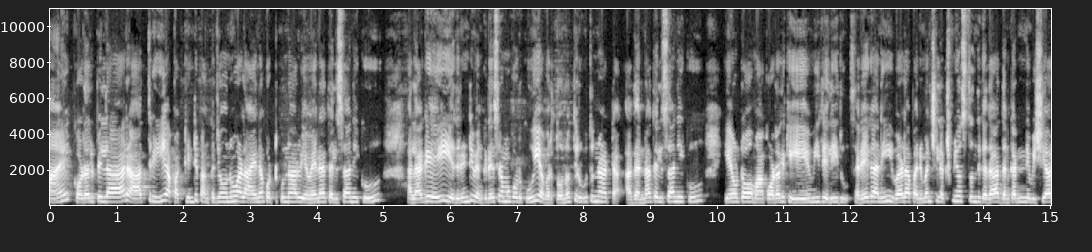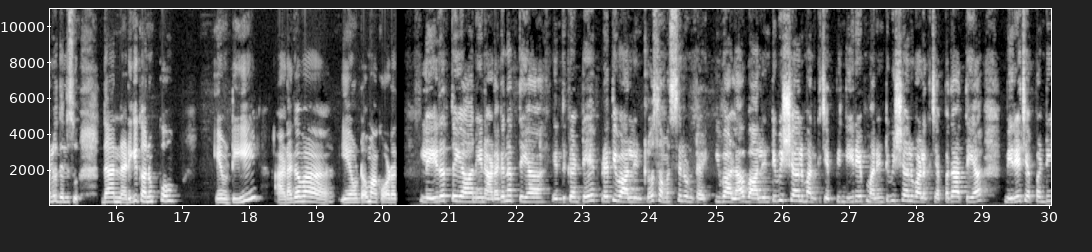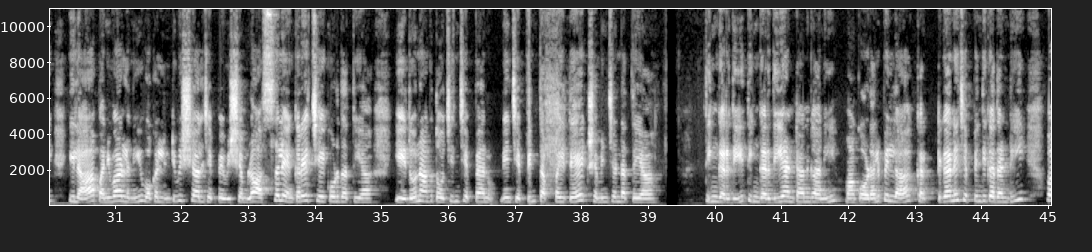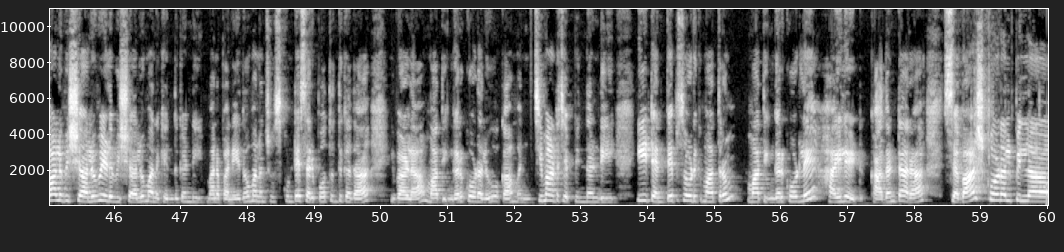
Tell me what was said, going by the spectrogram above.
ఆయ్ కొడలి పిల్ల రాత్రి ఆ పక్కింటి పంకజమును వాళ్ళ ఆయన కొట్టుకున్నారు. ఏమైనా తెలుసా నీకు? అలాగే ఎదురింటి వెంకటేశ్వరమ్మ కొడుకు ఎవరితోనో తిరుగుతున్నట్ట అదన్నా తెలుసా నీకు? ఏమిటో మా కోడలికి ఏమీ తెలియదు సరే కానీ ఇవాళ పని మనిషి లక్ష్మి వస్తుంది కదా దానికి అన్ని విషయాలు తెలుసు. దాన్ని అడిగి కనుక్కో. ఏమిటి? అడగవా? ఏమిటో మా కోడలు లేదత్తయ్యా నేను అడగనత్తయ్యా. ఎందుకంటే ప్రతి వాళ్ళింట్లో సమస్యలు ఉంటాయి ఇవాళ వాళ్ళింటి విషయాలు మనకి చెప్పింది రేపు మన ఇంటి విషయాలు వాళ్ళకి చెప్పదా అత్తయ్య? మీరే చెప్పండి. ఇలా పని వాళ్ళని ఒకళ్ళ విషయాలు చెప్పే విషయంలో అస్సలు ఎంకరేజ్ చేయకూడదు అత్తయ్య ఏదో నాకు తోచింది చెప్పాను. నేను చెప్పింది తప్పైతే క్షమించండి అత్తయ్య తింగర్ది తింగర్ది అంటాను కానీ మా కోడలి పిల్ల కరెక్ట్గానే చెప్పింది కదండి. వాళ్ళ విషయాలు వీళ్ళ విషయాలు మనకెందుకండి? మన పనేదో మనం చూసుకుంటే సరిపోతుంది కదా. ఇవాళ మా తింగర కోడలు ఒక మంచి మాట చెప్పిందండి. ఈ టెన్త్ ఎపిసోడ్కి మాత్రం మా తింగర కోడలే హైలైట్ కాదంటారా? శబాష్ కోడలి పిల్ల.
